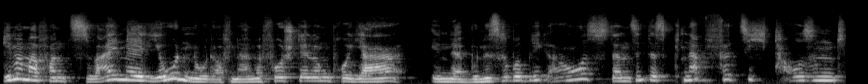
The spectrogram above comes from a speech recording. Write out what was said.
Gehen wir mal von zwei Millionen Notaufnahmevorstellungen pro Jahr in der Bundesrepublik aus, dann sind es knapp 40.000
